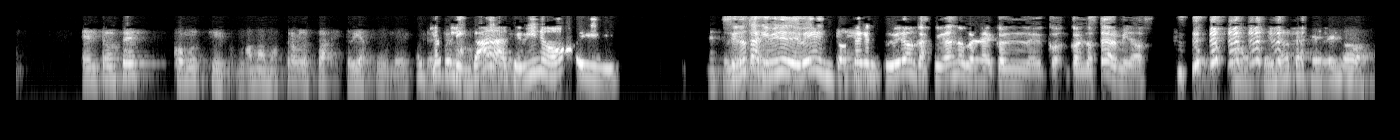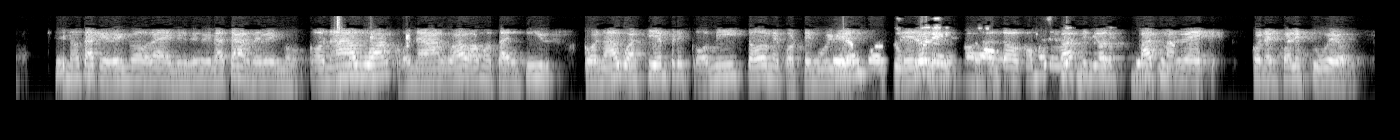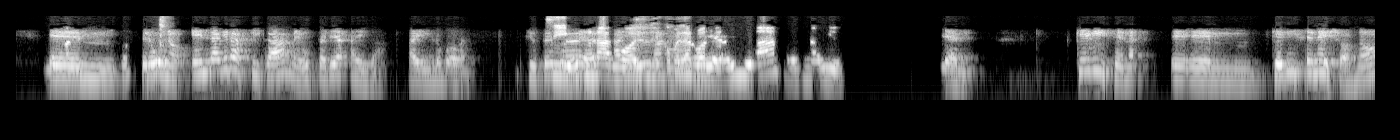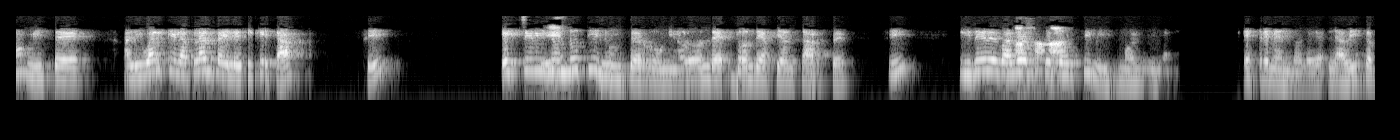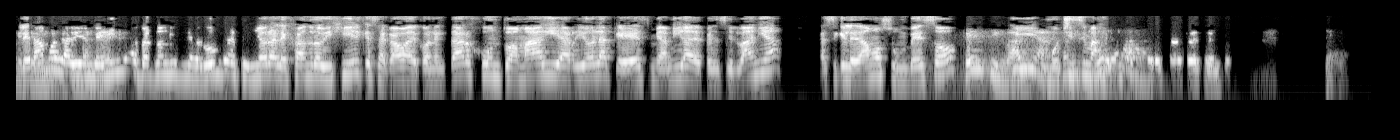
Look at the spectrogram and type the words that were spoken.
Entonces, como si vamos a mostrarlo, estoy a full, ¿eh? Qué aplicada que vino hoy. Se nota que viene de evento, o sea que estuvieron castigando con, los términos. se nota que vengo, se nota que vengo, dale, desde la tarde vengo. Con agua, con agua, vamos a decir, con agua siempre comí, todo me porté muy bien, por pero ¿cómo le va señor Batman Beck, con el cual estuve hoy? Em, pero bueno, en la gráfica me gustaría, ahí va, ahí lo puedo ver. Si usted sí, es un árbol, como el árbol de la vida, pero es una vida. Bien. ¿Qué dicen, eh, em, ¿qué dicen ellos, no? Me dice, al igual que la planta y la etiqueta, ¿sí? Este vino no tiene un terruño donde, donde afianzarse, ¿sí? Y debe valerse por sí mismo el vino. Es tremendo, le, le aviso que... Le damos la bienvenida, perdón que interrumpe, al señor Alejandro Vigil, que se acaba de conectar, junto a Maggie Arriola, que es mi amiga de Pensilvania, así que le damos un beso. Pensilvania. Y muchísimas gracias por estar presente.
